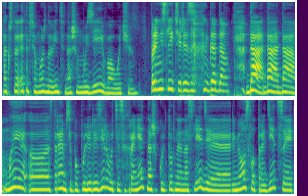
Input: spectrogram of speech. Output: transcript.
Так что это все можно увидеть в нашем музее воочию пронесли через года. Да, да, да. Мы э, стараемся популяризировать и сохранять наше культурное наследие, ремесла, традиции.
